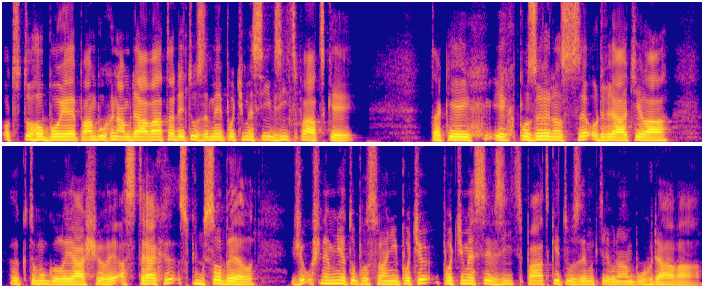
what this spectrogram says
od toho boje. Pán Bůh nám dává tady tu zemi, pojďme si ji vzít zpátky. Tak jejich, jejich pozornost se odvrátila k tomu Goliášovi a strach způsobil, že už nemě to poslání, pojď, pojďme si vzít zpátky tu zem, kterou nám Bůh dává.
